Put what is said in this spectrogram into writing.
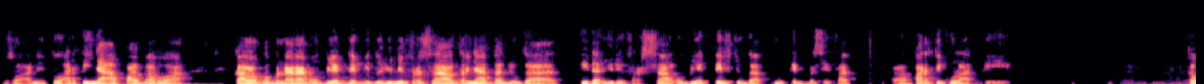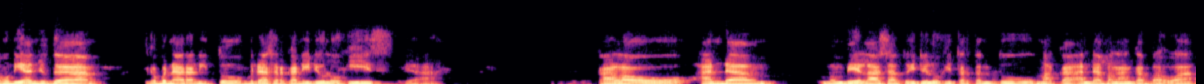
persoalan itu. Artinya apa? Bahwa kalau kebenaran objektif itu universal, ternyata juga tidak universal, objektif juga mungkin bersifat uh, partikulatif. Kemudian juga kebenaran itu berdasarkan ideologis ya. Kalau Anda membela satu ideologi tertentu, maka Anda menganggap bahwa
